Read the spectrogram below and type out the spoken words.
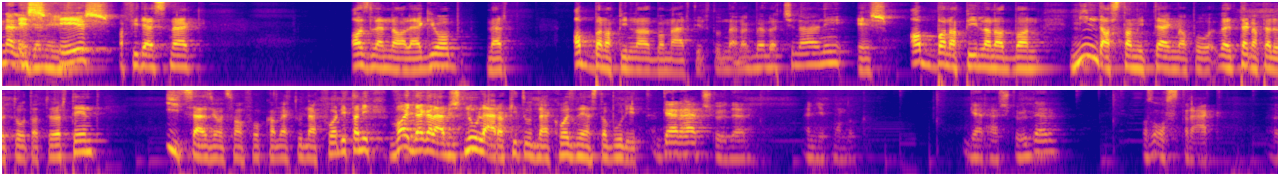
Ne legyen És, így. és a Fidesznek az lenne a legjobb, mert abban a pillanatban mártír tudnának belőle csinálni, és abban a pillanatban mindazt, amit tegnap, vagy tegnap előtt óta történt, így 180 fokkal meg tudnák fordítani, vagy legalábbis nullára ki tudnák hozni ezt a bulit. Gerhard Schröder. Ennyit mondok. Gerhard Schröder, az osztrák ö,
